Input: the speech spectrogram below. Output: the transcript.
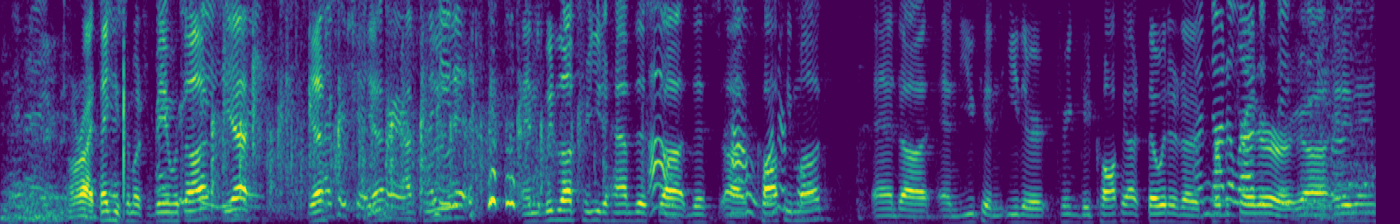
Amen. All right, thank you so much for being with us. Yes. Yes, I appreciate yes, the prayer. absolutely. I need it. and we'd love for you to have this Oh, uh, this uh, coffee wonderful. mug, and uh, and you can either drink good coffee out, throw it at a I'm not allowed to perpetrator, or uh, any anything.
